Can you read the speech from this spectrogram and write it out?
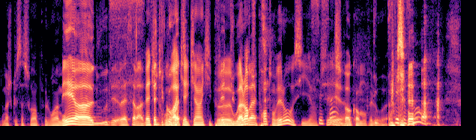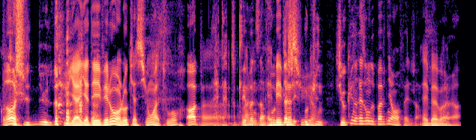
Dommage que ça soit un peu loin, mais euh, vous- ouais, ça va. Tu trouveras quelqu'un qui peut. Ou alors tu prends ton vélo aussi. hein, C'est tu ça. sais, J'ai euh, pas encore mon vélo. ouais. Oh, je suis nul. Il y, a il y a des vélos en location à Tours. Oh, Euh, T'as toutes les voilà. bonnes infos. Eh, mais Putain, bien j'ai sûr. aucune, j'ai aucune raison de pas venir en fait. Genre. Eh ben voilà.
